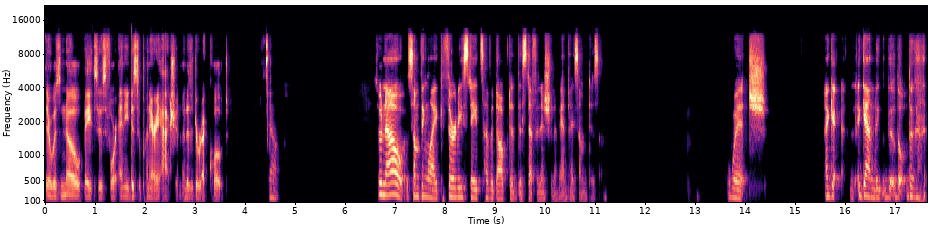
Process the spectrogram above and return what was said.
there was no basis for any disciplinary action. That is a direct quote. Yeah. So now something like 30 states have adopted this definition of anti Semitism, which again, again the, the, the,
